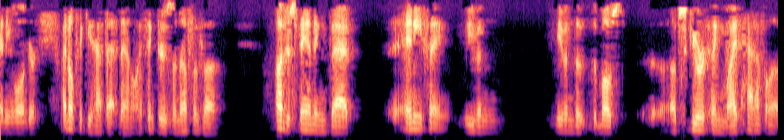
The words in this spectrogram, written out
any longer. I don't think you have that now. I think there's enough of a understanding that anything, even even the, the most obscure thing might have a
